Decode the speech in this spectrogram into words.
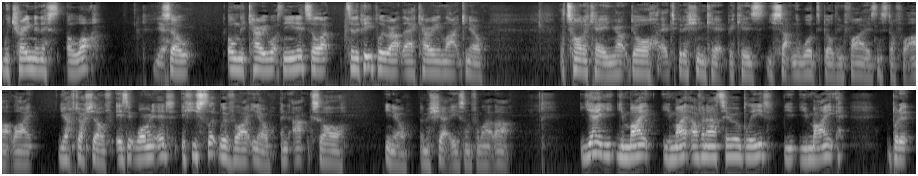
we train in this a lot, Yeah. so only carry what's needed. So like to the people who are out there carrying like you know a tourniquet in your outdoor expedition kit because you sat in the woods building fires and stuff like that, like you have to ask yourself, is it warranted? If you slip with like you know an axe or you know a machete something like that, yeah, you, you might you might have an arterial bleed. You you might, but it.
